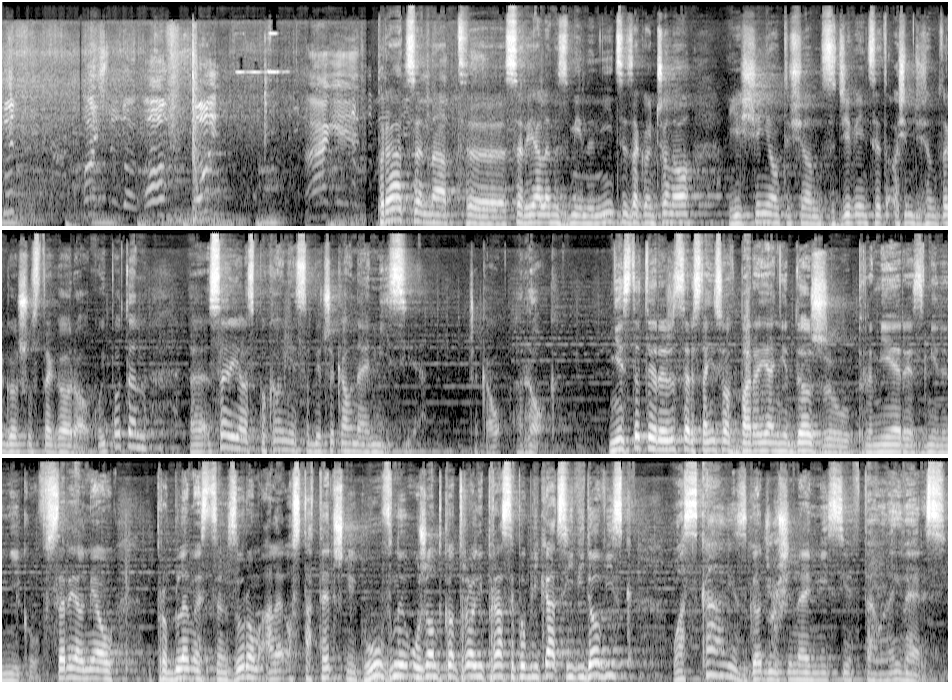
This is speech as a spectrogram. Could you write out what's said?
Tu! Chodź tu do... O! Stój! Tak jest! Pracę nad e, serialem Zmiennicy zakończono jesienią 1986 roku i potem e, serial spokojnie sobie czekał na emisję. Czekał rok. Niestety reżyser Stanisław Bareja nie dożył premiery Zmienników. Serial miał problemy z cenzurą, ale ostatecznie Główny Urząd Kontroli Prasy, Publikacji i Widowisk łaskawie zgodził się na emisję w pełnej wersji.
